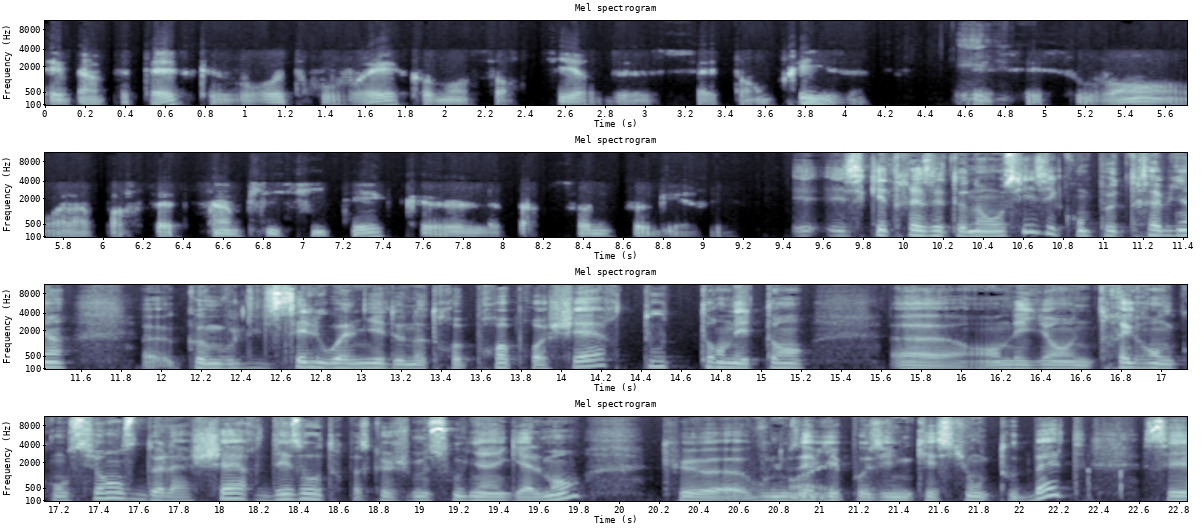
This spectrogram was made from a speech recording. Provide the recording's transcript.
eh bien, peut-être que vous retrouverez comment sortir de cette emprise. Et c'est souvent, voilà, par cette simplicité que la personne peut guérir. Et, ce qui est très étonnant aussi, c'est qu'on peut très bien, euh, comme vous le dites, s'éloigner de notre propre chair, tout en étant, euh, en ayant une très grande conscience de la chair des autres. Parce que je me souviens également que euh, vous nous aviez posé une question toute bête. C'est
